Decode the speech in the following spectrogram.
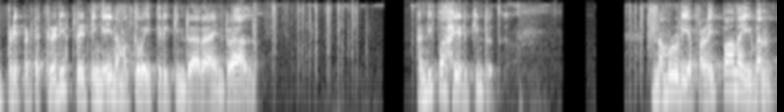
இப்படிப்பட்ட கிரெடிட் ரேட்டிங்கை நமக்கு வைத்திருக்கின்றாரா என்றால் கண்டிப்பாக இருக்கின்றது. நம்மளுடைய படைப்பான இவன்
